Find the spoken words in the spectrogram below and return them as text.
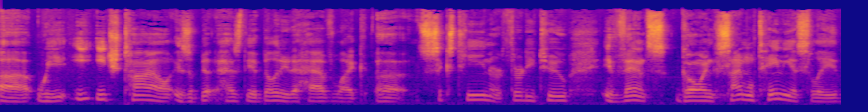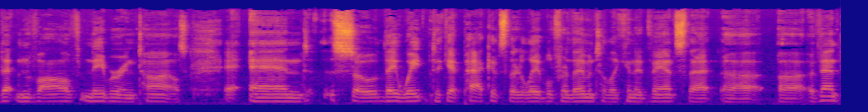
uh, we each tile is a bit has the ability to have like uh, 16 or 32 events going simultaneously that involve neighboring tiles, and so they wait to get packets that are labeled for them until they can advance that uh, uh, event,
